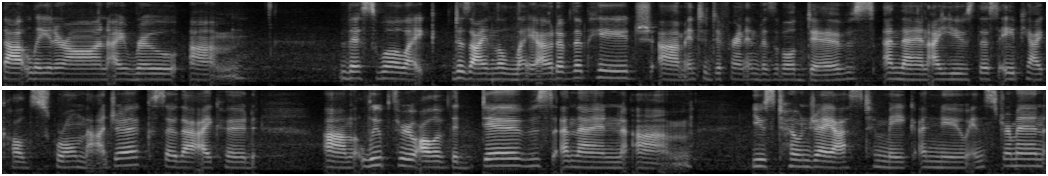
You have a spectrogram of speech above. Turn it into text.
that later on. I wrote um, this will like design the layout of the page um, into different invisible divs. And then I use this API called Scroll Magic so that I could um, loop through all of the divs and then um, use Tone.js to make a new instrument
